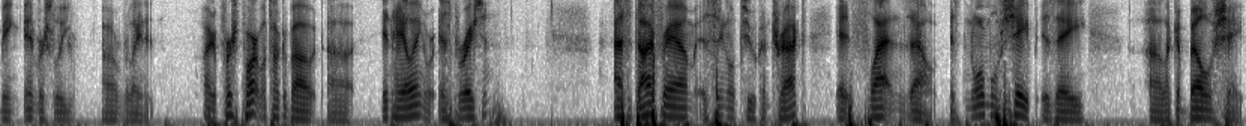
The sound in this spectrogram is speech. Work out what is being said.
being inversely uh, related. All right. First part, we'll talk about uh, inhaling or inspiration. As the diaphragm is signaled to contract, it flattens out. Its normal shape is a uh, like a bell shape.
